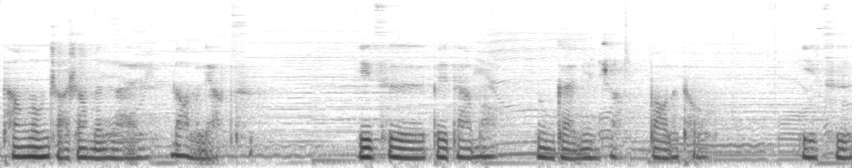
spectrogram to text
唐龙找上门来闹了两次，一次被大猫用擀面杖爆了头，一次。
